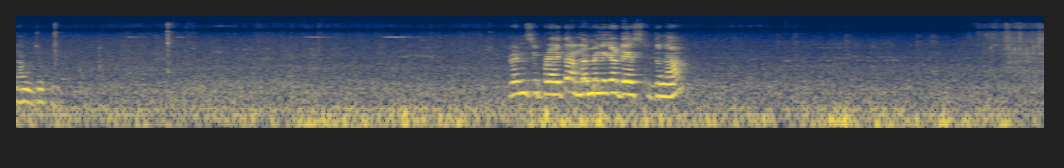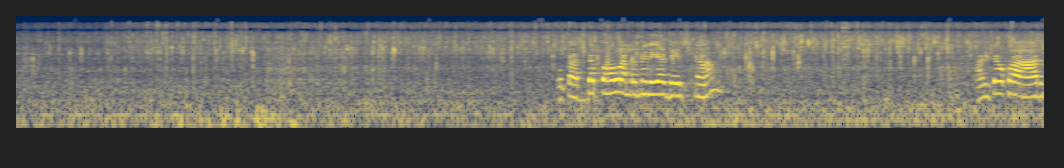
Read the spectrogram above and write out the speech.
నాకు చూపి. ఫ్రెండ్స్ ఇప్పుడైతే అల్లం వెల్లిగడ్డ వేసుకుంటున్నా. ఒక అర్ధ పావు అల్లం వెల్లిగడ్డ వేసిన. అంటే ఒక ఆరు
